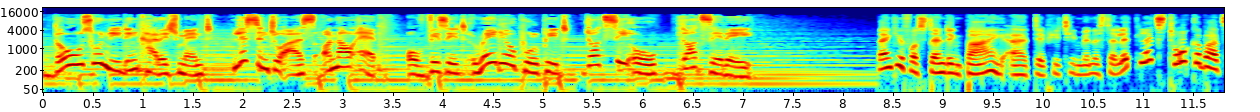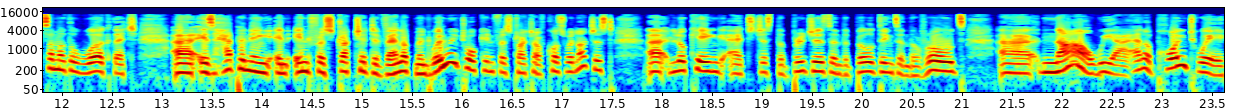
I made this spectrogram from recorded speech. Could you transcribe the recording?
those who need encouragement. Listen to us on our app or visit radiopulpit.co.za. Thank you for standing by, uh, Deputy Minister. Let, us talk about some of the work that uh, is happening in infrastructure development. When we talk infrastructure, of course, we're not just uh, looking at just the bridges and the buildings and the roads. Uh, now we are at a point where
